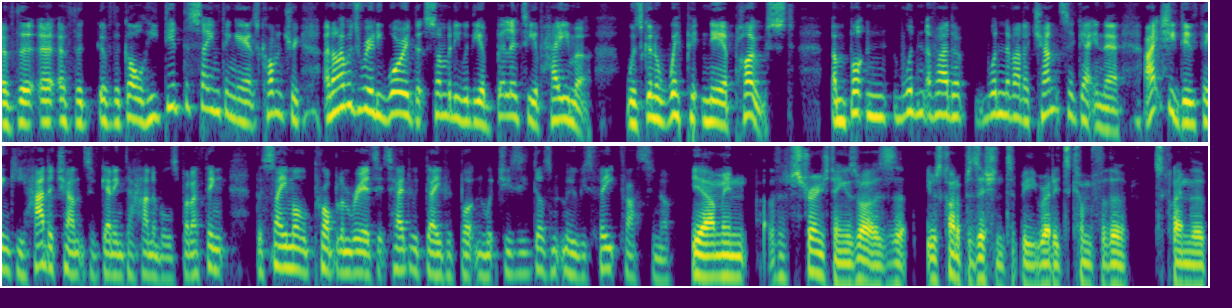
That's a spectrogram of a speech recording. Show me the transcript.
of the uh, of the of the goal. He did the same thing against Coventry, and I was really worried that somebody with the ability of Hamer was going to whip it near post, and Button wouldn't have had a wouldn't have had a chance of getting there. I actually do think he had a chance of getting to Hannibal's, but I think the same old problem rears its head with David Button, which is he doesn't move his feet fast enough. Yeah, I mean the strange thing as well is that he was kind of positioned to be ready to come for the to claim the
